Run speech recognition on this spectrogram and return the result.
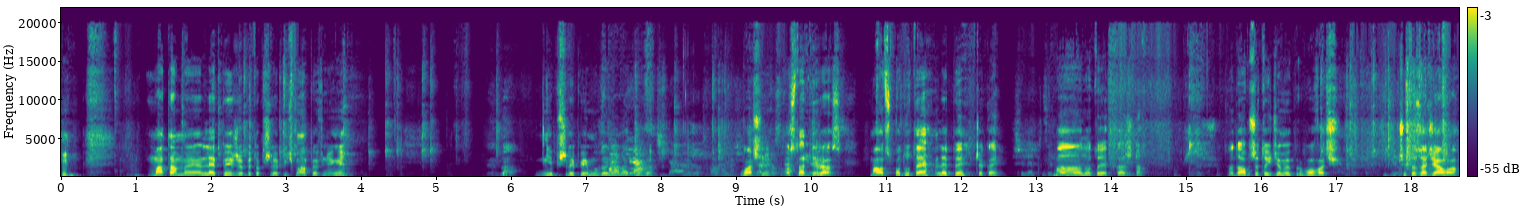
ma tam e, lepy, żeby to przylepić? Ma pewnie, nie? Nie przylepiaj mu Donia na głowę. Ci dałem otworzyć. Właśnie, ostatni raz. Ma od spodu te lepy? Czekaj. Ma, no to jak każda. No dobrze, to idziemy próbować, czy to zadziała.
